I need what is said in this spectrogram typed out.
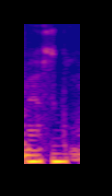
másculo.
